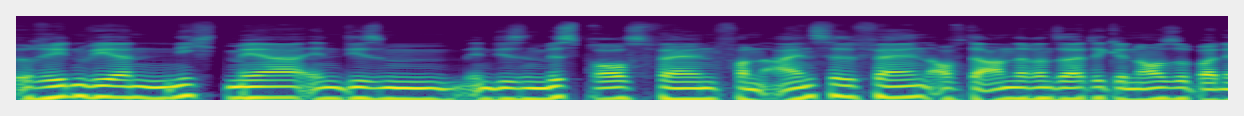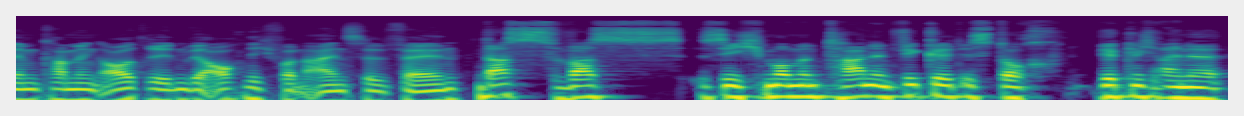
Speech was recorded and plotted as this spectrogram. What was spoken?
reden wir nicht mehr in diesem, in diesen Missbrauchsfällen von Einzelfällen. Auf der anderen Seite, genauso bei dem Coming Out reden wir auch nicht von Einzelfällen. Das, was sich momentan entwickelt, ist doch wirklich eine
